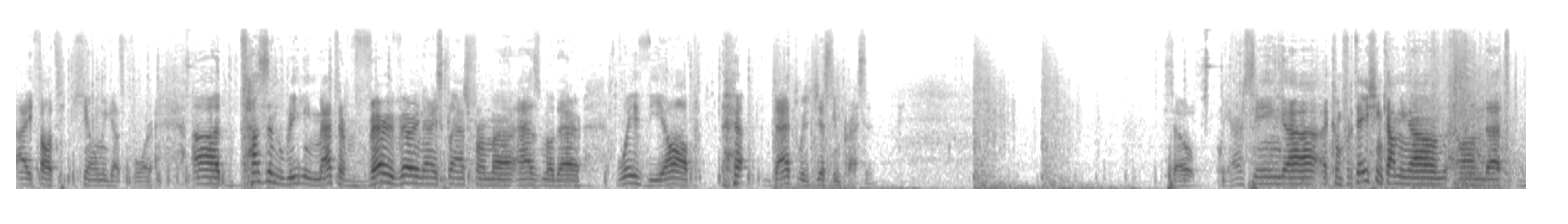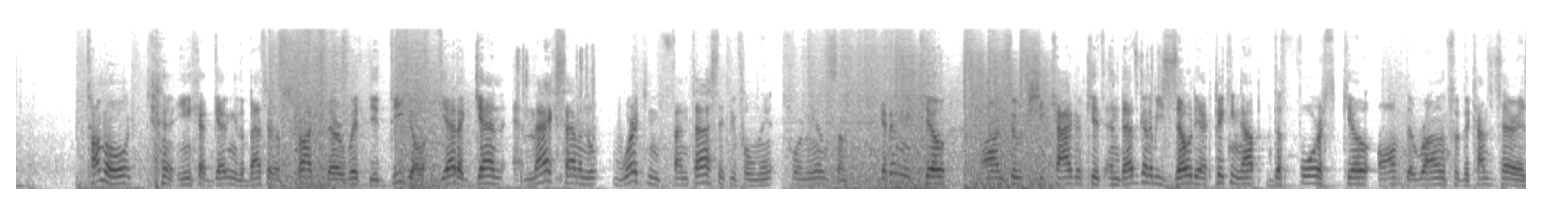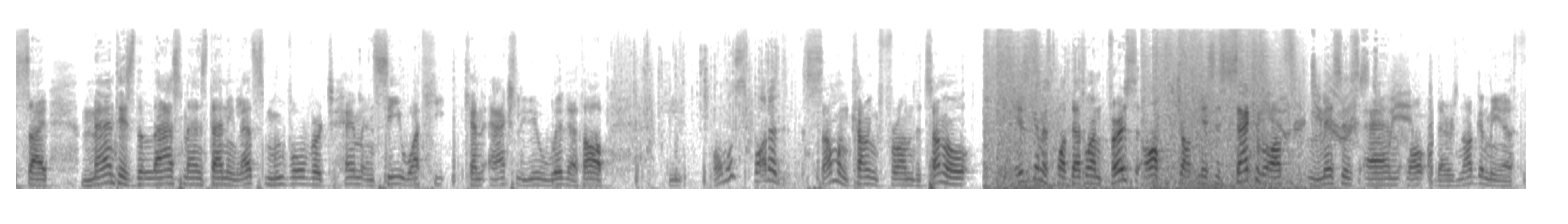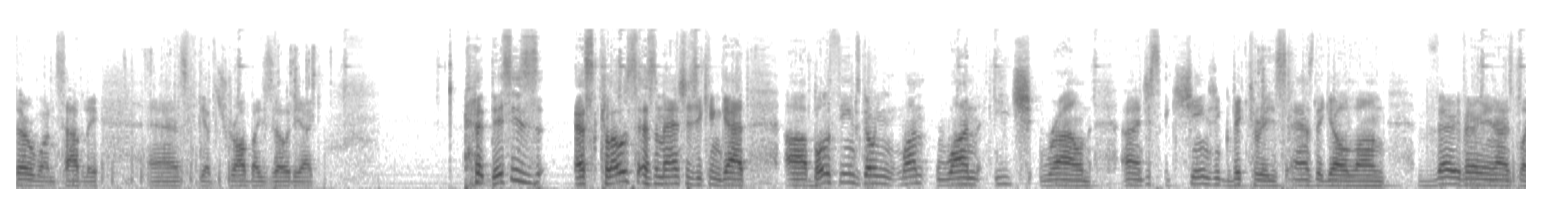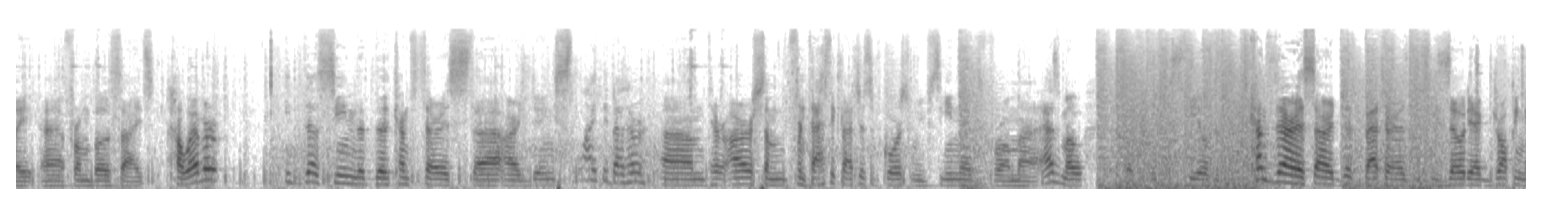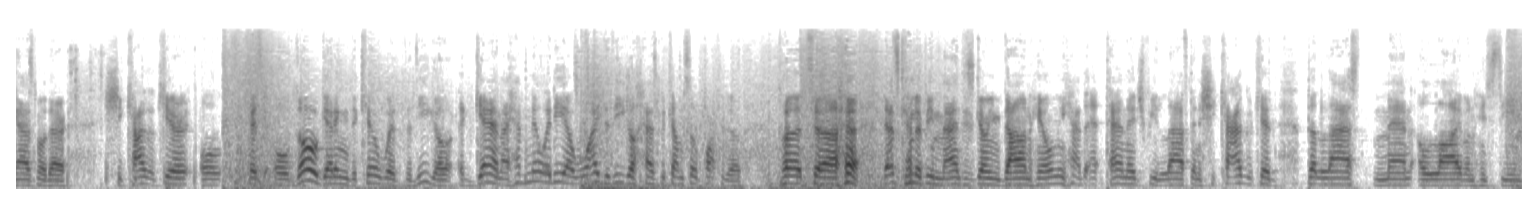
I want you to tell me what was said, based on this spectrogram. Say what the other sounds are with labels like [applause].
I thought he only got four. Uh, doesn't really matter. Very, very nice clash from uh, Asmo there with the op. [laughs] that was just impressive. So we are seeing uh, a confrontation coming on on that tunnel. [laughs] Inhead getting the better of Struck there with the Deagle yet again. Max Heaven working fantastically for, for Nielsen, getting the kill onto Chicago Kids. and that's going to be Zodiac picking up the fourth kill of the round for the counter-terrorist side. Mantis, the last man standing. Let's move over to him and see what he can actually do with that op. He almost spotted someone coming from the tunnel. He is going to spot that one. First off shot misses, second off misses, and, well, there's not going to be a third one, sadly, as he gets dropped by Zodiac. [laughs] this is as close as a match as you can get. Uh, both teams going 1-1 each round, uh, just exchanging victories as they go along. Very, very nice play uh, from both sides. However, it does seem that the counter-terrorists uh, are doing slightly better. Um, there are some fantastic matches, of course. We've seen it from uh, Asmo, but it just feels that counter-terrorists are just better as you see Zodiac dropping Asmo there. Chicago al although getting the kill with the Deagle, again, I have no idea why the Deagle has become so popular, but uh, [laughs] that's going to be Mantis going down. He only had 10 HP left, and Chicago Kid, the last man alive on his team,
